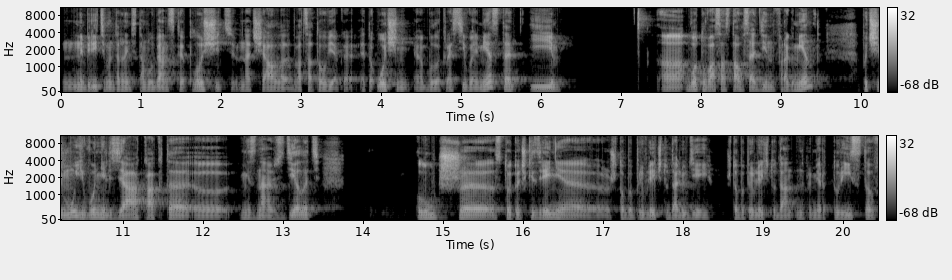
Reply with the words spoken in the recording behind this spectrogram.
наберите в интернете там Лубянская площадь начала 20 века. Это очень э, было красивое место. И э, вот у вас остался один фрагмент, почему его нельзя как-то, э, не знаю, сделать лучше с той точки зрения, э, чтобы привлечь туда людей, чтобы привлечь туда, например, туристов,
